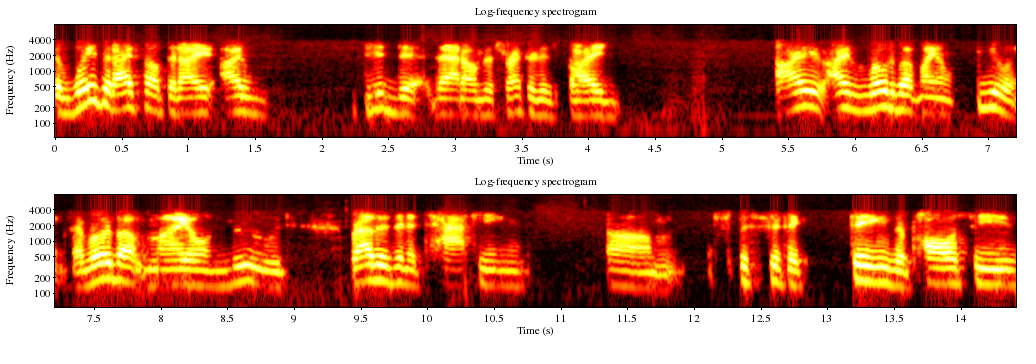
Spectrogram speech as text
the way that I felt that I, I did that on this record is by I, I wrote about my own feelings. I wrote about my own mood rather than attacking um, specific things or policies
